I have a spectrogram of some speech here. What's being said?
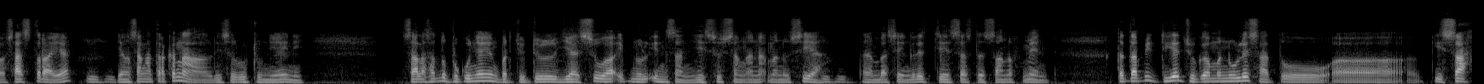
uh, sastra ya, mm -hmm. yang sangat terkenal di seluruh dunia ini. Salah satu bukunya yang berjudul Yesua Ibnul Insan, Yesus Sang Anak Manusia, mm -hmm. dalam bahasa Inggris Jesus the Son of Man. Tetapi dia juga menulis satu uh, kisah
